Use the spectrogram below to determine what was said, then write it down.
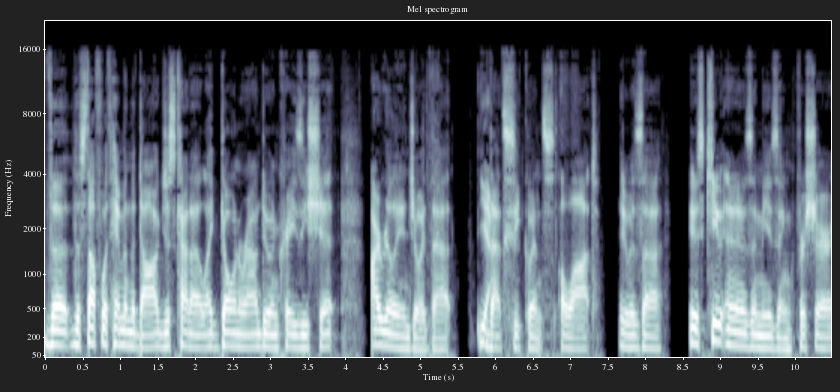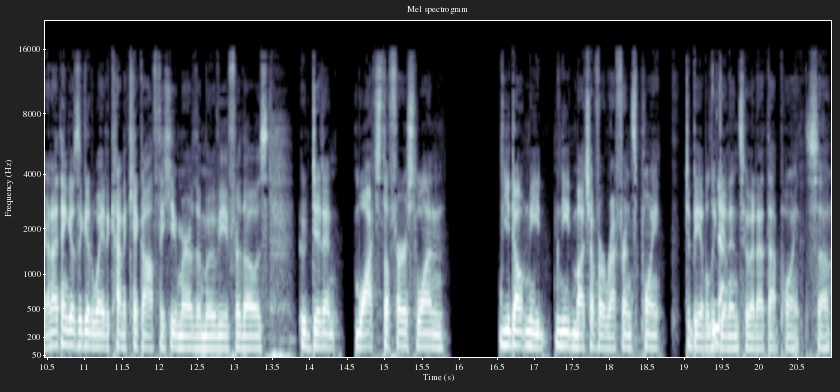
the the stuff with him and the dog just kind of like going around doing crazy shit. I really enjoyed that. Yeah. that sequence a lot. It was uh it was cute and it was amusing for sure. And I think it was a good way to kind of kick off the humor of the movie for those who didn't watch the first one. You don't need need much of a reference point to be able to no. get into it at that point. So.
